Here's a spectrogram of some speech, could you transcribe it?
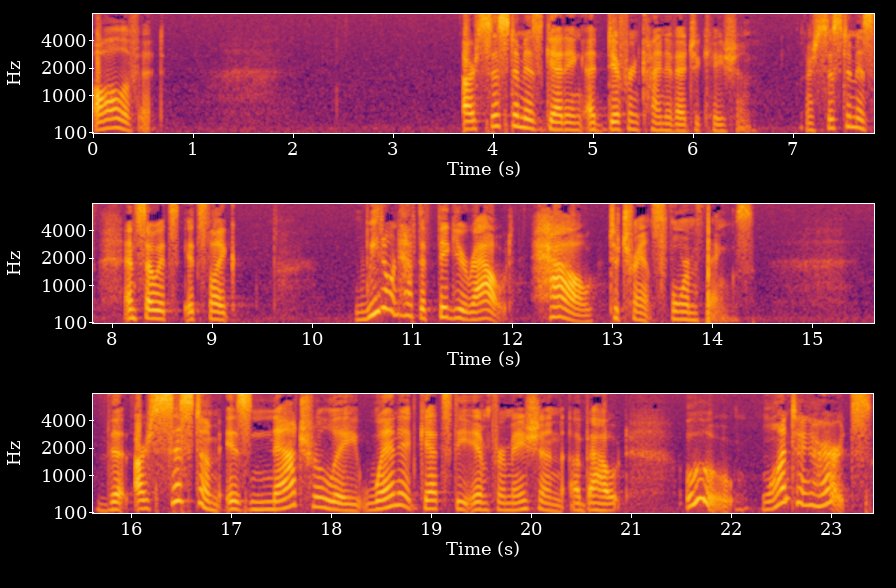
all of it, our system is getting a different kind of education. Our system is, and so it's, it's like we don't have to figure out how to transform things. That our system is naturally, when it gets the information about, ooh, wanting hurts,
